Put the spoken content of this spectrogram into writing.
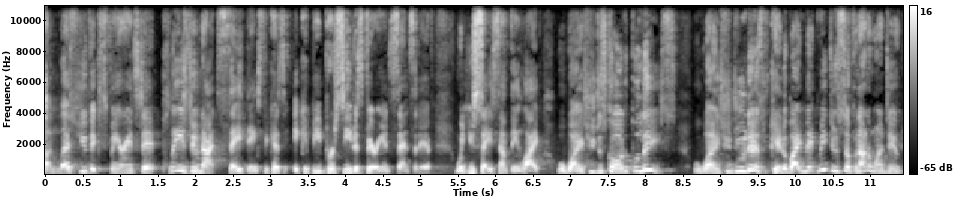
unless you've experienced it please do not say things because it could be perceived as very insensitive when you say something like well why don't you just call the police Well, why don't you do this? Can't nobody make me do something I don't want to do.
